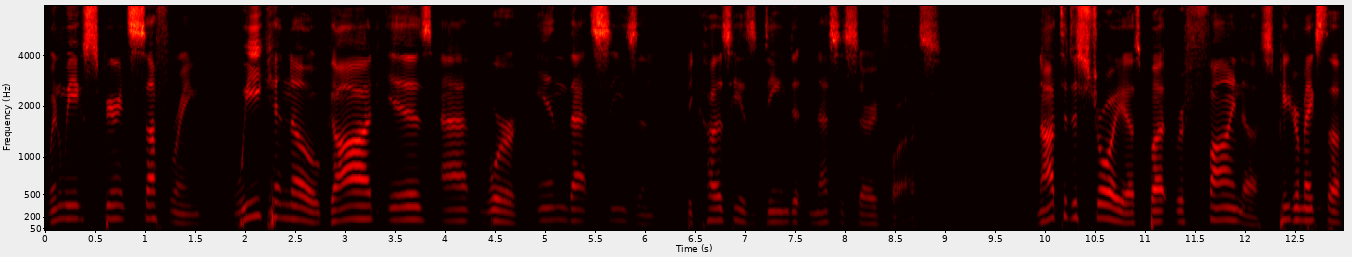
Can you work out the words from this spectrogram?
when we experience suffering, we can know God is at work in that season because he has deemed it necessary for us. Not to destroy us, but refine us. Peter makes the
